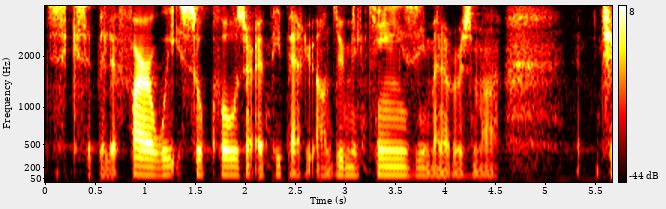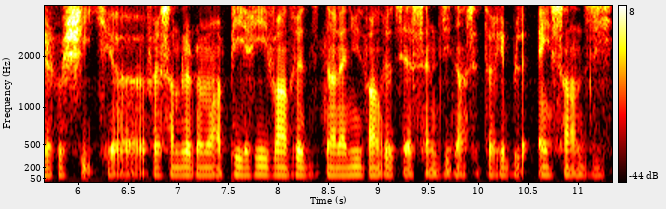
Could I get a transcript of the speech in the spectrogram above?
disque qui s'appelle Fireway So Close, un EP paru en 2015 et malheureusement Cherushi qui a vraisemblablement péri vendredi, dans la nuit de vendredi à samedi dans cet horrible incendie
